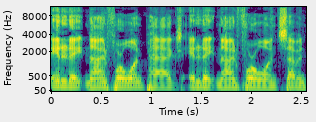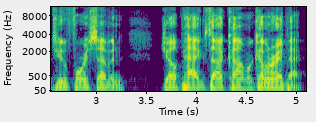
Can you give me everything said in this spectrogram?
888-941-PAGS, 888-941-7247, joepags.com. We're coming right back.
